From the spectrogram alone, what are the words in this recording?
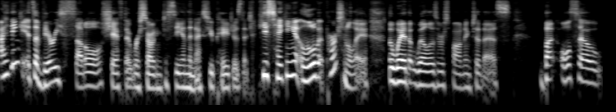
I think it's a very subtle shift that we're starting to see in the next few pages that he's taking it a little bit personally, the way that Will is responding to this. But also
